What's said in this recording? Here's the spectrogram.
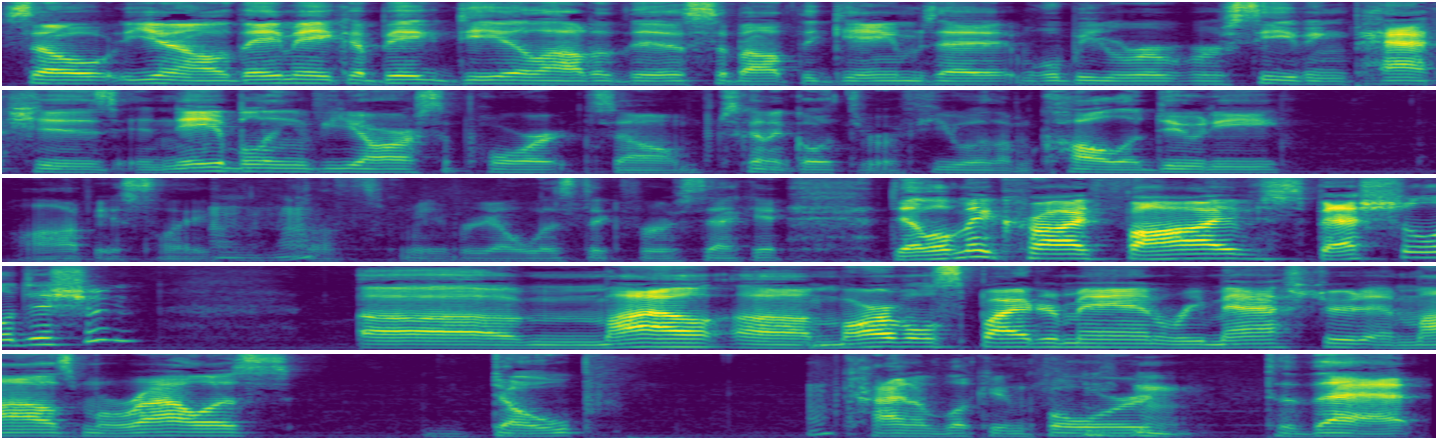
so you know they make a big deal out of this about the games that will be re- receiving patches enabling VRR support. So I'm just gonna go through a few of them. Call of Duty, obviously. Mhm. Let's be realistic for a second. Devil May Cry 5 Special Edition. Uh, Mile, uh, Marvel Spider-Man Remastered and Miles Morales, dope. Kind of looking forward to that.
